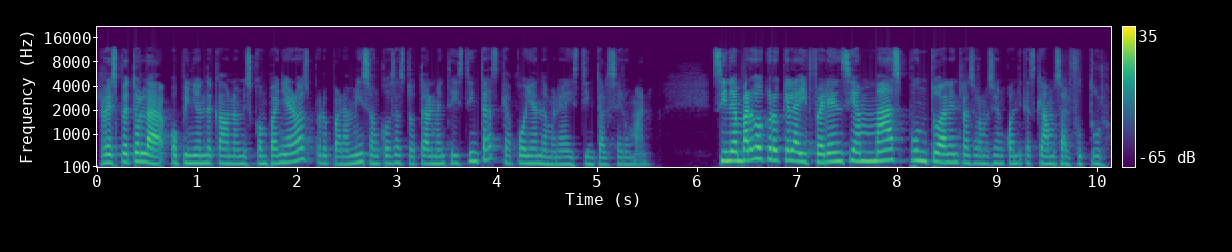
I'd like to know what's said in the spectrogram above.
Respeto la opinión de cada uno de mis compañeros, pero para mí son cosas totalmente distintas que apoyan de manera distinta al ser humano. Sin embargo, creo que la diferencia más puntual en transformación cuántica es que vamos al futuro.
